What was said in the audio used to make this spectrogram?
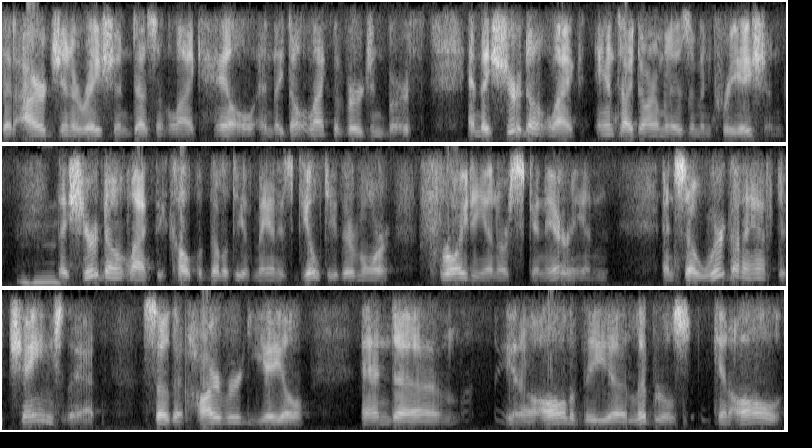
That our generation doesn't like hell, and they don't like the virgin birth, and they sure don't like anti Darwinism and creation. They sure don't like the culpability of man as guilty. They're more Freudian or Skinnerian. And so we're going to have to change that so that Harvard, Yale, and um, you know all of the uh, liberals can all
